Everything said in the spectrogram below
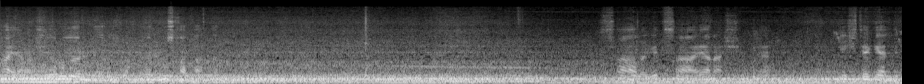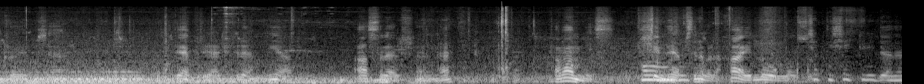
Daha yavaş. Yolu görmüyoruz. Bak önümüz kapandı. Sağla git. Sağa yanaş şimdi. İşte geldik köyümüze. Debriyaj frenini yap. Asıl el frenine. Tamam mıyız? Tamam. Şimdi hepsini bırak. Hayırlı uğurlu olsun. Çok teşekkür ederim.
